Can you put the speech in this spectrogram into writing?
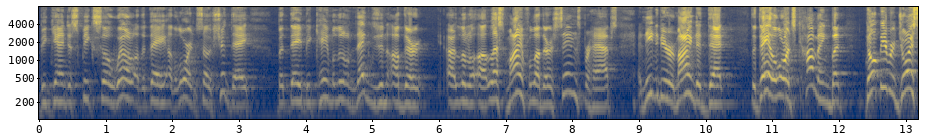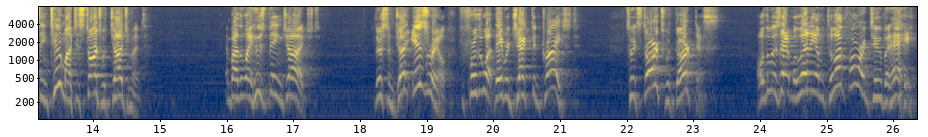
began to speak so well of the day of the Lord, and so should they, but they became a little negligent of their, a little uh, less mindful of their sins, perhaps, and need to be reminded that the day of the Lord's coming, but don't be rejoicing too much. It starts with judgment. And by the way, who's being judged? There's some Israel for the what? They rejected Christ. So it starts with darkness. Although there's that millennium to look forward to, but hey,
